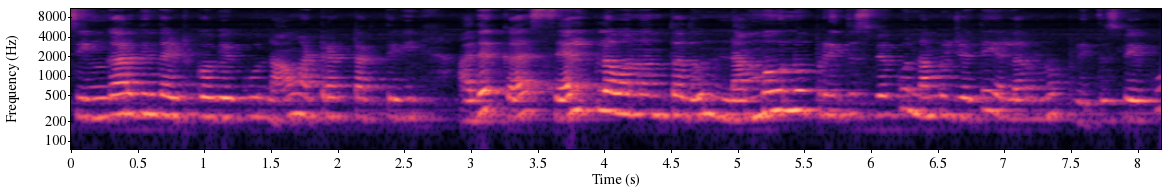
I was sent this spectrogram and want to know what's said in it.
ಸಿಂಗಾರದಿಂದ ಇಟ್ಕೋಬೇಕು, ನಾವು ಅಟ್ರಾಕ್ಟ್ ಆಗ್ತೀವಿ. ಅದಕ್ಕೆ ಸೆಲ್ಫ್ ಲವ್ ಅನ್ನೋಂಥದ್ದು ನಮ್ಮನ್ನು ಪ್ರೀತಿಸ್ಬೇಕು, ನಮ್ಮ ಜೊತೆ ಎಲ್ಲರನ್ನು ಪ್ರೀತಿಸ್ಬೇಕು.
